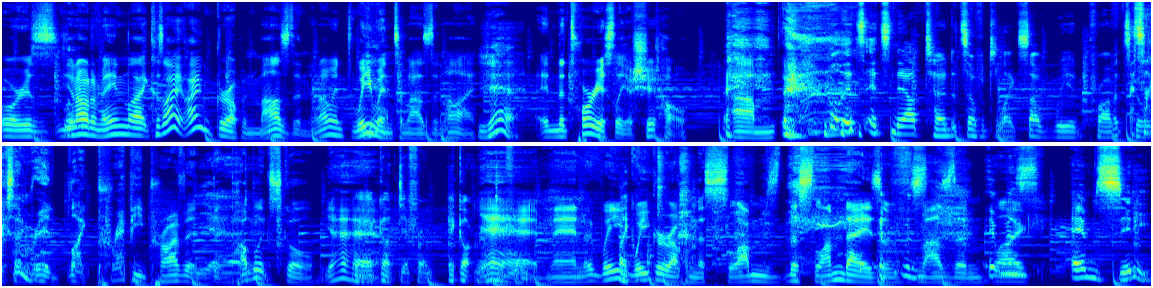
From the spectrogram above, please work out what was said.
or is you Well- know what I mean? Like, because I, I grew up in Marsden, and I went we Yeah. went to Marsden High, Yeah. and notoriously a shithole. Um, Well, it's it's now turned itself into like some weird private school. it's like some thing. red, like preppy private Yeah, public dude. school. Yeah, Yeah, it got different. It got real yeah, different. man. We Like- we grew up in the slums, the slum days of was- Marsden. It like, was M City.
